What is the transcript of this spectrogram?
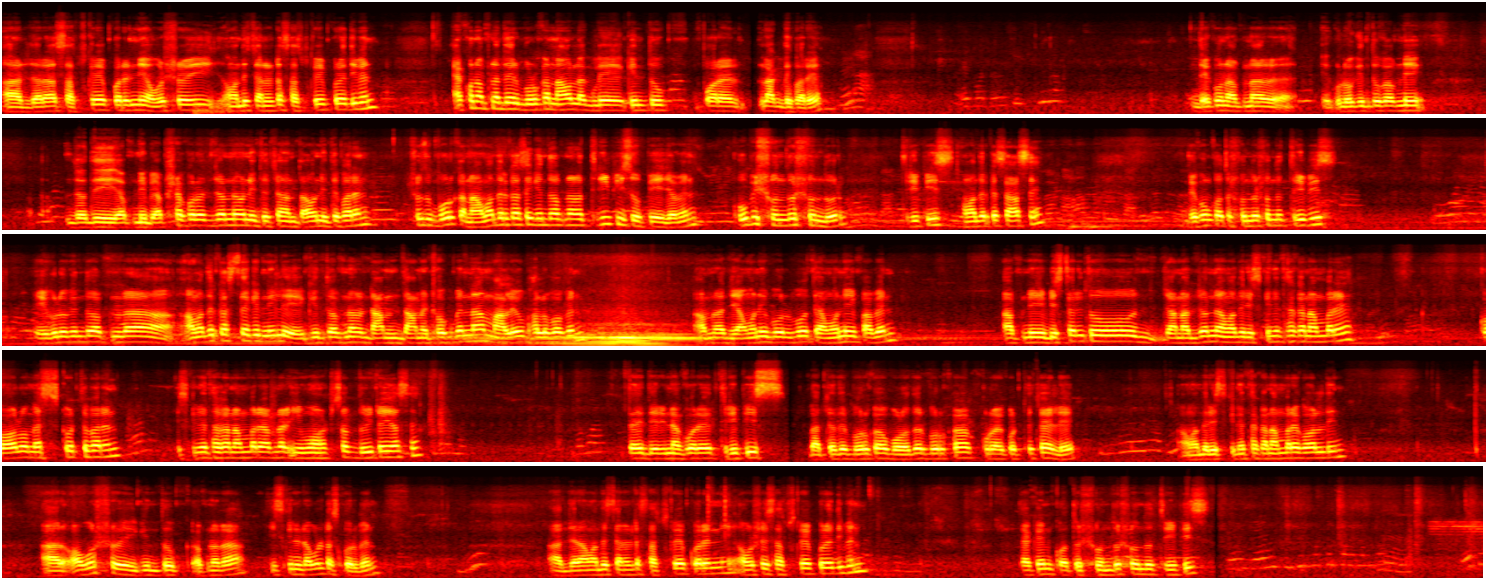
আর যারা সাবস্ক্রাইব করেননি, অবশ্যই আমাদের চ্যানেলটা সাবস্ক্রাইব করে দিবেন। এখন আপনাদের বোরকা নাও লাগলে কিন্তু পরে লাগতে পারে। দেখুন আপনার, এগুলো কিন্তু আপনি যদি আপনি ব্যবসা করার জন্যও নিতে চান, তাও নিতে পারেন। শুধু বোরকা না, আমাদের কাছে কিন্তু আপনারা থ্রি পিসও পেয়ে যাবেন। খুবই সুন্দর সুন্দর থ্রি পিস আমাদের কাছে আছে। দেখুন কত সুন্দর সুন্দর থ্রি পিস এগুলো কিন্তু আপনারা আমাদের কাছ থেকে নিলে কিন্তু আপনারা দাম, দামে ঠকবেন না, মালেও ভালো পাবেন। আমরা যেমনই বলব তেমনই পাবেন। আপনি বিস্তারিত জানার জন্য আমাদের স্ক্রিনে থাকা নাম্বারে কল ও মেসেজ করতে পারেন। স্ক্রিনে থাকা নাম্বারে আপনার ইমো, হোয়াটসঅ্যাপ দুইটাই আছে। তাই দেরি না করে থ্রি পিস বাচ্চাদের বোরকা ও বড়দের বোরকা ক্রয় করতে চাইলে আমাদের স্ক্রিনে থাকা নাম্বারে কল দিন। আর অবশ্যই কিন্তু আপনারা স্ক্রিনে ডাবল টাচ করবেন। আর যারা আমাদের চ্যানেলটা সাবস্ক্রাইব করেননি, অবশ্যই সাবস্ক্রাইব করে দিবেন। দেখেন কত সুন্দর সুন্দর থ্রি পিস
